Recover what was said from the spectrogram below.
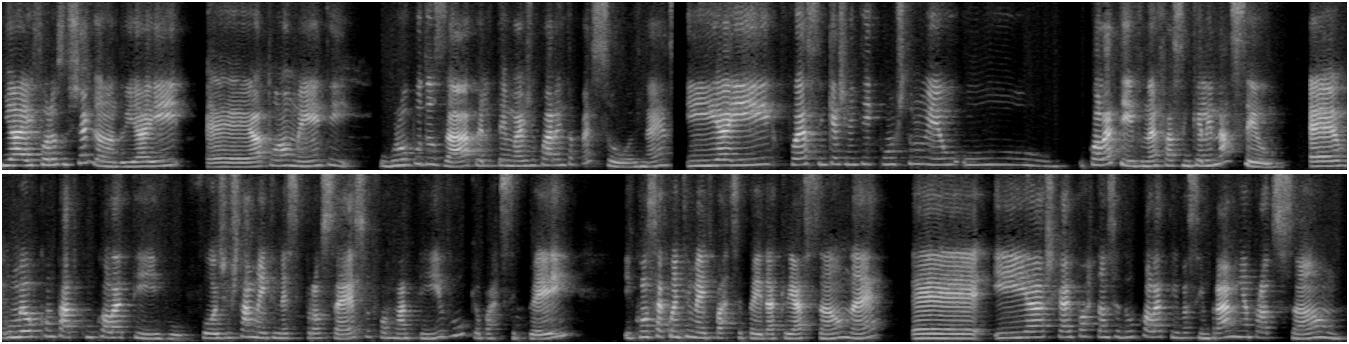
E aí foram chegando. E aí é, atualmente, o grupo do Zap ele tem mais de 40 pessoas, né? E aí foi assim que a gente construiu o, o coletivo, né? Foi assim que ele nasceu. É, o meu contato com o coletivo foi justamente nesse processo formativo que eu participei e, consequentemente, participei da criação, né? É, e acho que a importância do coletivo, assim, para a minha produção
